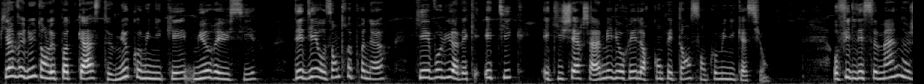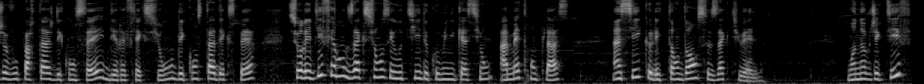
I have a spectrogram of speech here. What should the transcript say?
Bienvenue dans le podcast Mieux communiquer, mieux réussir, dédié aux entrepreneurs qui évoluent avec éthique et qui cherchent à améliorer leurs compétences en communication. Au fil des semaines, je vous partage des conseils, des réflexions, des constats d'experts sur les différentes actions et outils de communication à mettre en place, ainsi que les tendances actuelles. Mon objectif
